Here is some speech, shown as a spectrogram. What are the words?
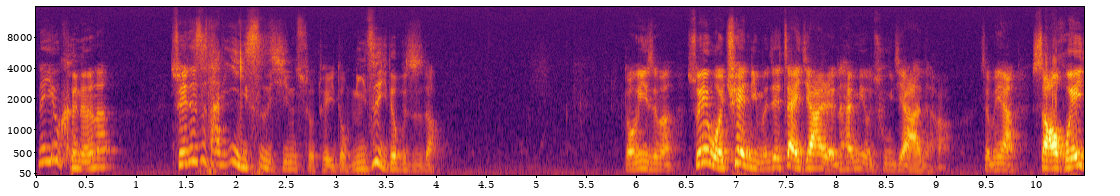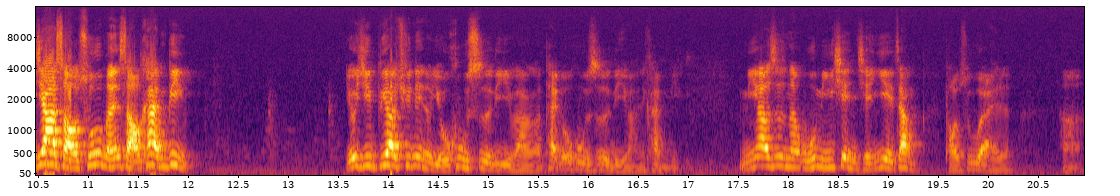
那有可能呢，所以那是他的意识心所推动，你自己都不知道，懂意思吗？所以我劝你们这在家人还没有出家的哈，怎么样？少回家，少出门，少看病，尤其不要去那种有护士的地方啊，太多护士的地方去看病。你要是呢无名现前，业障跑出来了啊，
